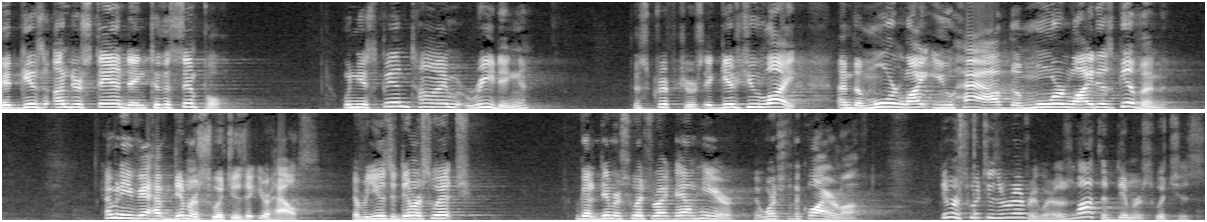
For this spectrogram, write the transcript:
It gives understanding to the simple. When you spend time reading the scriptures, it gives you light. And the more light you have, the more light is given. How many of you have dimmer switches at your house? Ever used a dimmer switch? We've got a dimmer switch right down here that works for the choir loft. Dimmer switches are everywhere. There's lots of dimmer switches.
